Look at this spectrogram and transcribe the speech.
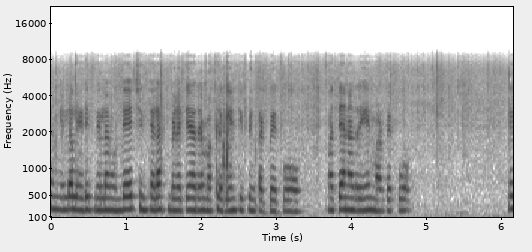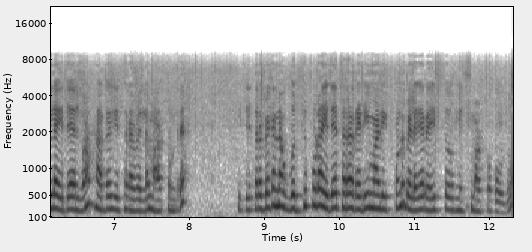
ನಮಗೆಲ್ಲ ಲೇಡೀಸ್ಗೆಲ್ಲ ಒಂದೇ ಚಿಂತೆ ಎಲ್ಲ ಬೆಳಗ್ಗೆ ಆದರೆ ಮಕ್ಳಿಗೆ ಏನು ಟಿಫಿನ್ ಕಟ್ಟಬೇಕು ಮಧ್ಯಾಹ್ನ ಆದರೆ ಏನು ಮಾಡಬೇಕು? ಎಲ್ಲ ಇದೆ ಅಲ್ವಾ? ಹಾಗಾಗಿ ಈ ಥರ ಅವೆಲ್ಲ ಮಾಡ್ಕೊಂಡ್ರೆ ಇದೇ ಥರ ಬೇಕಾದ್ರೆ ನಾವು ಗೊಜ್ಜು ಕೂಡ ಇದೇ ಥರ ರೆಡಿ ಮಾಡಿ ಇಟ್ಕೊಂಡು ಬೆಳಗ್ಗೆ ರೈಸ್ ಮಿಕ್ಸ್ ಮಾಡ್ಕೋಬೋದು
